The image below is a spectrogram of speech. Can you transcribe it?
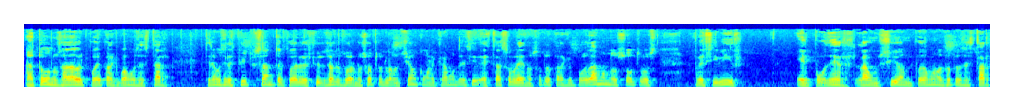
A todos nos ha dado el poder para que podamos estar. Tenemos el Espíritu Santo, el poder del Espíritu Santo sobre nosotros, la unción, como le queramos decir, está sobre nosotros para que podamos nosotros recibir el poder, la unción, podemos nosotros estar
